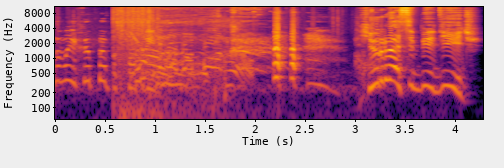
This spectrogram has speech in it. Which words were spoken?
На мои хп посмотри. Хера себе дичь!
